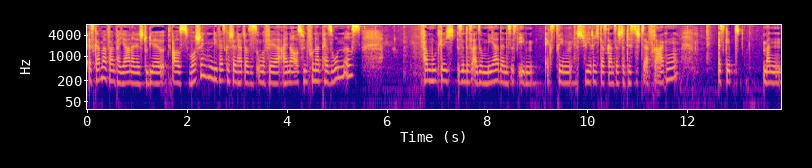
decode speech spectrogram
Es gab mal vor ein paar Jahren eine Studie aus Washington, die festgestellt hat, dass es ungefähr eine aus 500 Personen ist. Vermutlich sind es also mehr, denn es ist eben extrem schwierig, das Ganze statistisch zu erfragen. Es gibt man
